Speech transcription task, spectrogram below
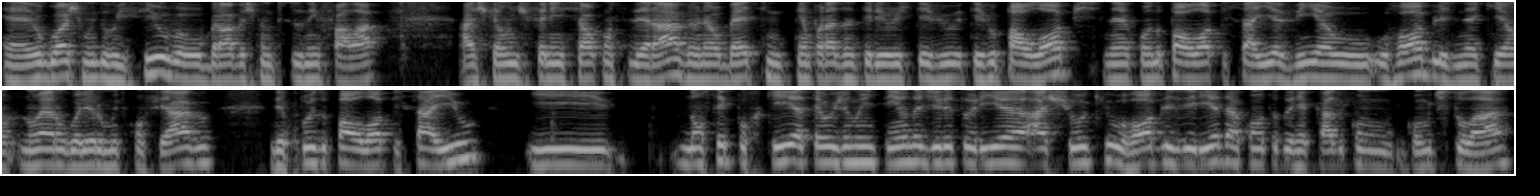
É, eu gosto muito do Rui Silva, o Bravo acho que não preciso nem falar acho que é um diferencial considerável, né? O Betis em temporadas anteriores teve, teve o Paulo Lopes, né? Quando o Paulo Lopes saía, vinha o, o Robles, né? Que é, não era um goleiro muito confiável. Depois o Paulo Lopes saiu e não sei porquê, até hoje eu não entendo, a diretoria achou que o Robles iria dar conta do recado como, como titular.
